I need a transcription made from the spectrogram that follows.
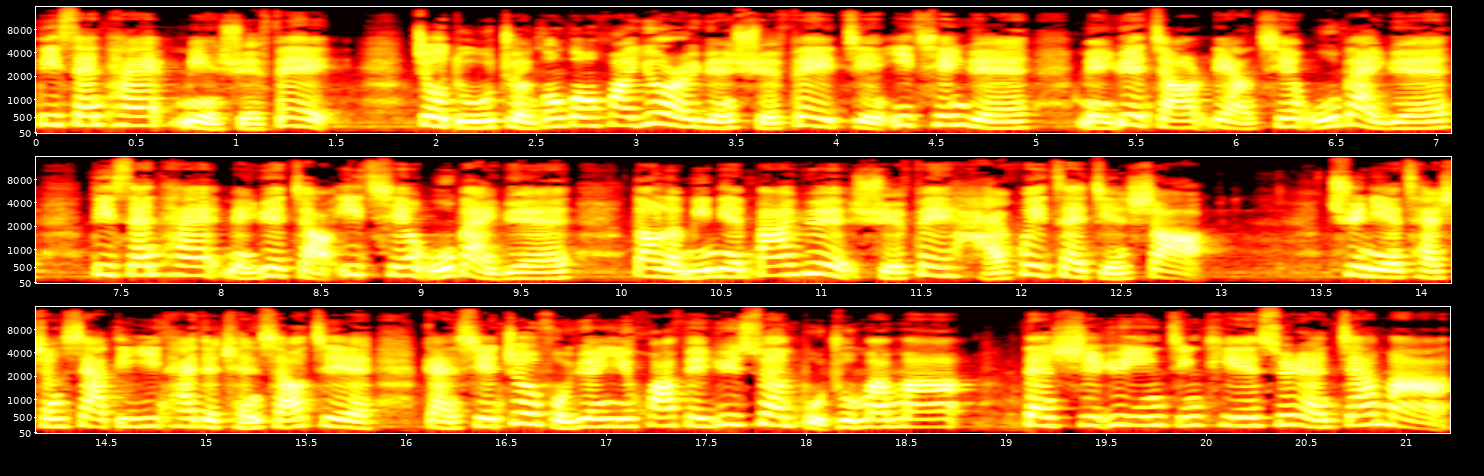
第三胎免学费，就读准公共化幼儿园学费减一千元，每月缴两千五百元；第三胎每月缴一千五百元。到了明年八月，学费还会再减少。去年才生下第一胎的陈小姐，感谢政府愿意花费预算补助妈妈。但是育婴津贴虽然加码，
